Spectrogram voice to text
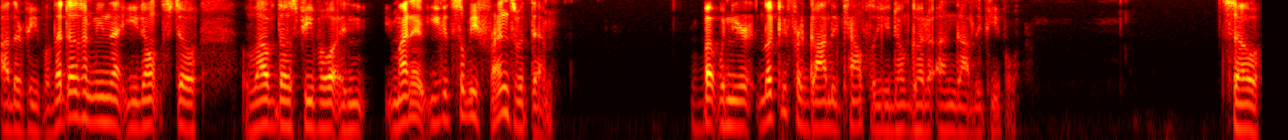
other people. That doesn't mean that you don't still love those people and you might have, you could still be friends with them. But when you're looking for godly counsel, you don't go to ungodly people. So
